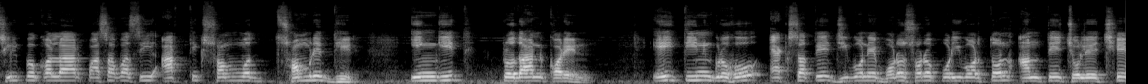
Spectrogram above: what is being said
শিল্পকলার পাশাপাশি আর্থিক সমৃদ্ধির ইঙ্গিত প্রদান করেন। এই তিন গ্রহ একসাথে জীবনে বড়সড় পরিবর্তন আনতে চলেছে।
